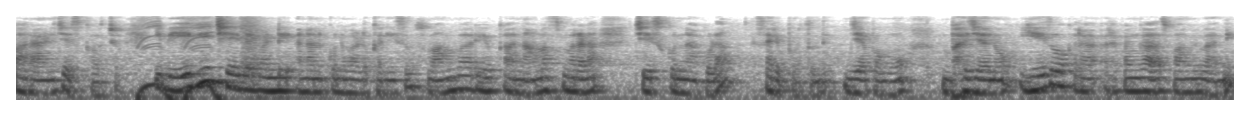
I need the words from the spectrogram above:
పారాయణ చేసుకోవచ్చు. ఇవేమీ చేయలేవండి అని అనుకున్న వాళ్ళు కనీసం స్వామివారి యొక్క నామస్మరణ చేసుకున్నా కూడా సరిపోతుంది. జపము భజను ఏదో ఒక రకంగా స్వామివారిని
